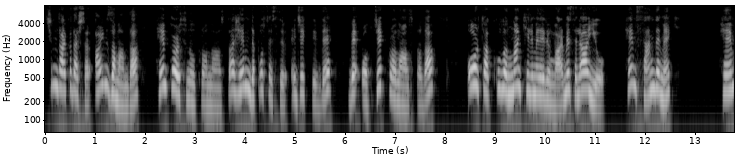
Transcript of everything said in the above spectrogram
Şimdi arkadaşlar aynı zamanda hem personal pronouns'da hem de possessive adjective'de ve object pronouns'da da ortak kullanılan kelimelerin var. Mesela you hem sen demek hem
